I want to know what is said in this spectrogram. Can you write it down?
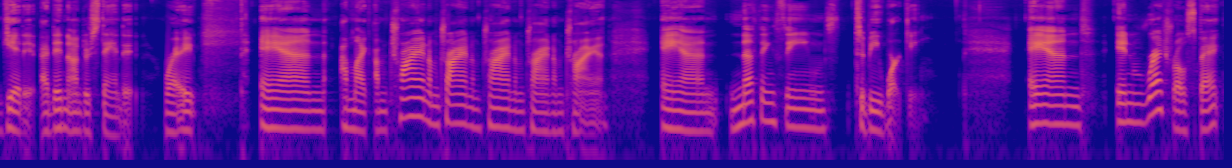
get it. I didn't understand it, right? And I'm like, I'm trying, I'm trying, I'm trying, I'm trying, I'm trying. And nothing seems to be working. And in retrospect,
